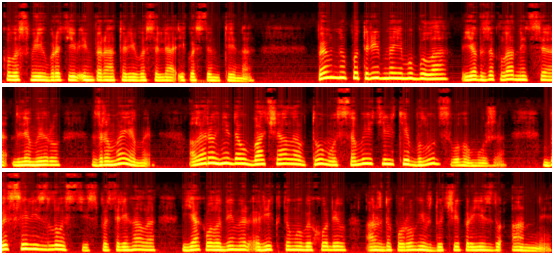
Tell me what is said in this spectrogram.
коло своїх братів імператорів Василя і Костянтина. Певно, потрібна йому була як закладниця для миру з ромеями, але Рогніда вбачала в тому самий тільки блуд свого мужа, безсилість злості спостерігала, як Володимир рік тому виходив аж до порогів, ждучи приїзду Анни,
